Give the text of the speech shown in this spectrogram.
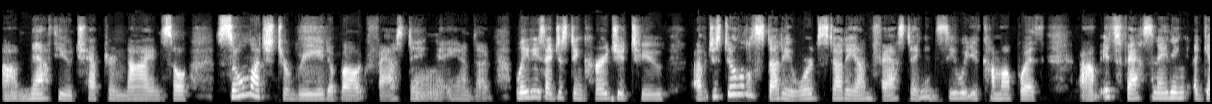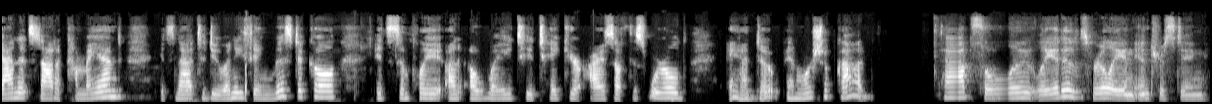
um, Matthew chapter 9. So, so much to read about fasting. And uh, ladies, I just encourage you to uh, just do a little study, word study on fasting, and see what you come up with. Um, it's fascinating. Again, it's not a command, it's not to do anything mystical, it's simply a, a way to take your eyes off this world and, uh, and worship God. Absolutely. It is really an interesting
